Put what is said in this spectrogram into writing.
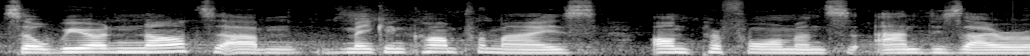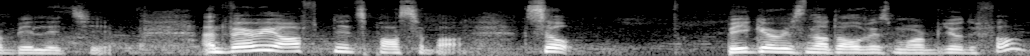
So, we are not um, making compromise on performance and desirability. And very often it's possible. So bigger is not always more beautiful.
